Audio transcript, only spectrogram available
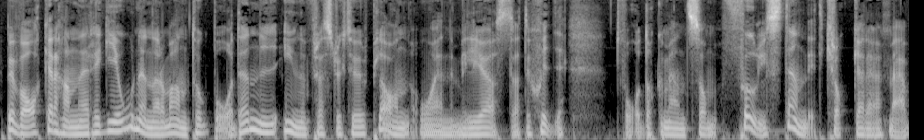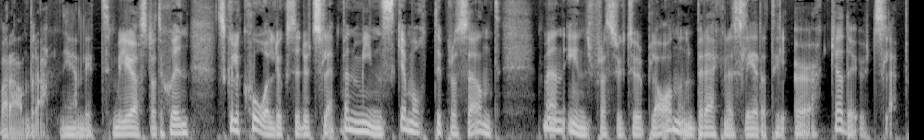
bevakade han regionen när de antog både en ny infrastrukturplan och en miljöstrategi. Två dokument som fullständigt krockade med varandra. Enligt miljöstrategin skulle koldioxidutsläppen minska med 80 procent, men infrastrukturplanen beräknades leda till ökade utsläpp.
